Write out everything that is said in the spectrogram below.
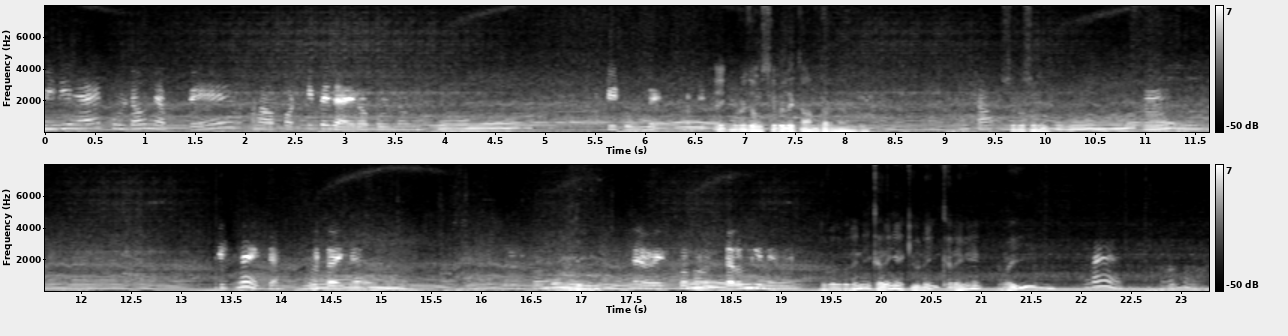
मेरी है कूल डाउन पे। हाँ फोर्टी पे जाएगा कूल डाउन फोर्टी टू पे एक मिनट जाओ उसके पहले काम करना है। सुनो सुनो। इतना है क्या? तो नहीं करेंगे क्यों नहीं? करेंगे भाई मैं? हाँ।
